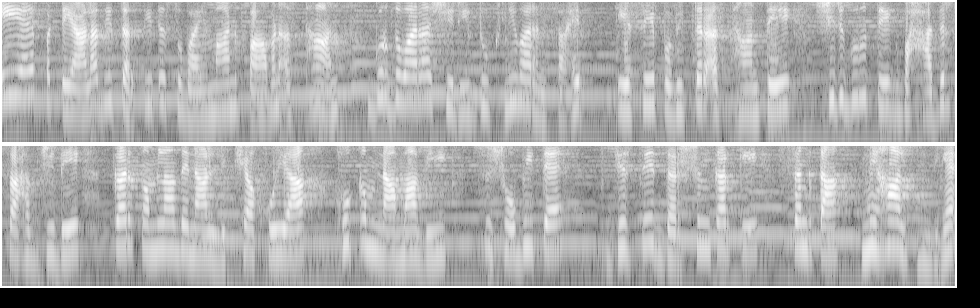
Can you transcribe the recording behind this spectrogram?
ਇਹ ਹੈ ਪਟਿਆਲਾ ਦੀ ਧਰਤੀ ਤੇ ਸੁਭਾਈਮਾਨ ਪਾਵਨ ਅਸਥਾਨ ਗੁਰਦੁਆਰਾ ਸ਼੍ਰੀ ਦੁੱਖ ਨਿਵਾਰਨ ਸਾਹਿਬ। ਇਸੇ ਪਵਿੱਤਰ ਅਸਥਾਨ ਤੇ ਸ੍ਰੀ ਗੁਰੂ ਤੇਗ ਬਹਾਦਰ ਸਾਹਿਬ ਜੀ ਦੇ ਕਰ ਕਮਲਾਂ ਦੇ ਨਾਲ ਲਿਖਿਆ ਹੋਇਆ ਹੁਕਮਨਾਮਾ ਵੀ ਸੁਸ਼ੋਭਿਤ ਹੈ, ਜਿਸ ਦੇ ਦਰਸ਼ਨ ਕਰਕੇ ਸੰਗਤਾਂ ਨਿਹਾਲ ਹੁੰਦੀਆਂ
